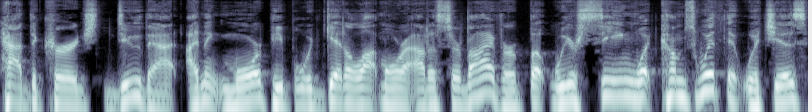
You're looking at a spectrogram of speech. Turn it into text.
had the courage to do that, I think more people would get a lot more out of Survivor. But we're seeing what comes with it, which is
